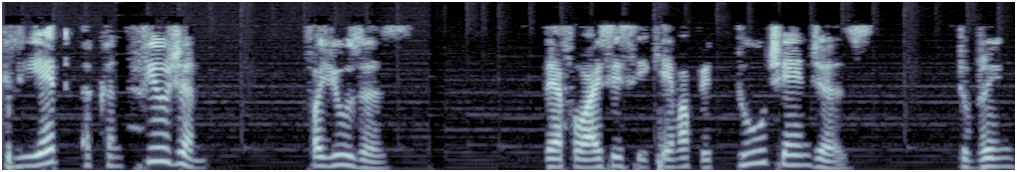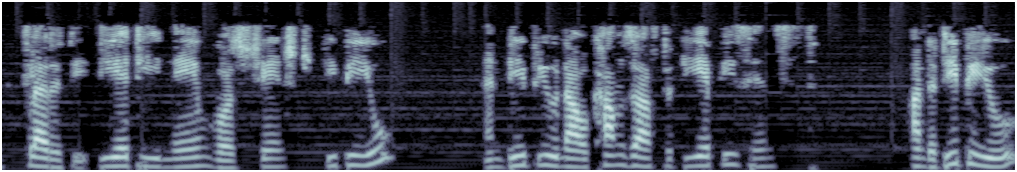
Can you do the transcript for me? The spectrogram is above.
create a confusion for users. Therefore, ICC came up with two changes to bring clarity. DAT name was changed to DPU and DPU now comes after DAP since under DPU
